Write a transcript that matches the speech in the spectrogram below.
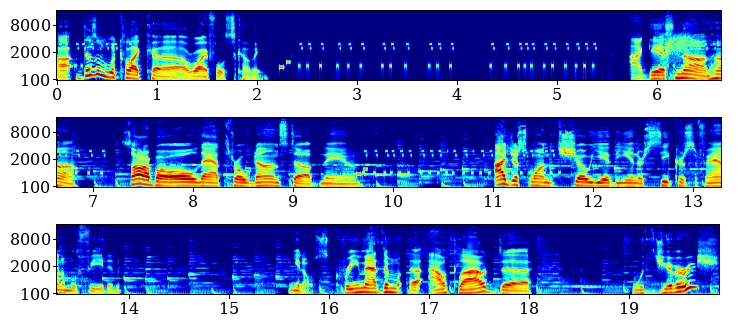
Uh, doesn't look like uh, rifle is coming. I guess not, huh? Sorry about all that throw down stuff, then. I just wanted to show you the inner secrets of animal feeding. You know, scream at them uh, out loud uh, with gibberish?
